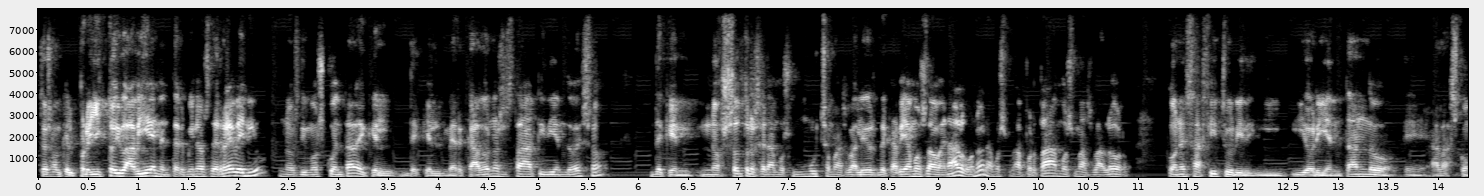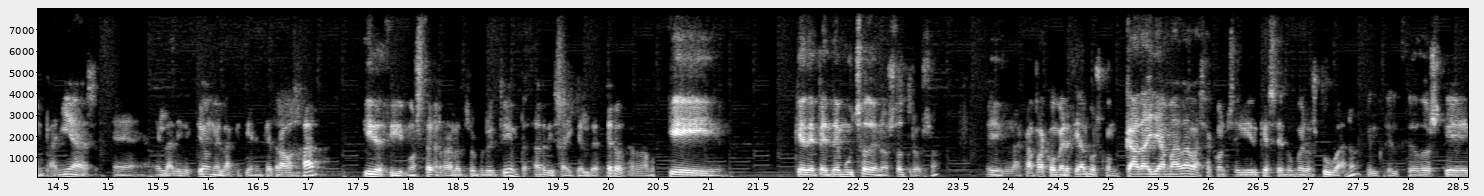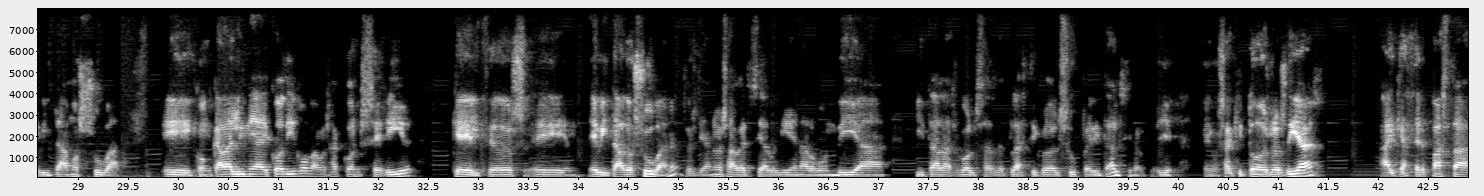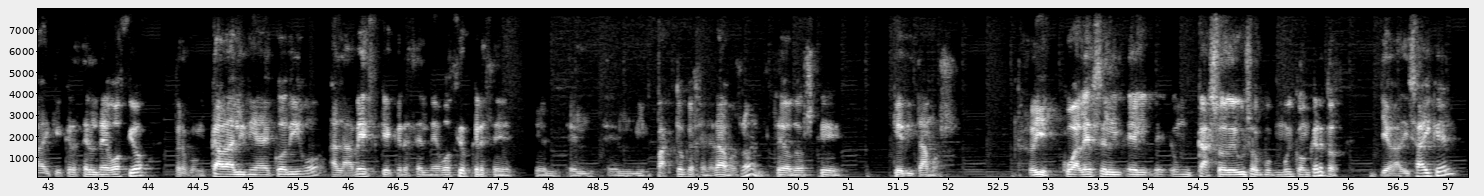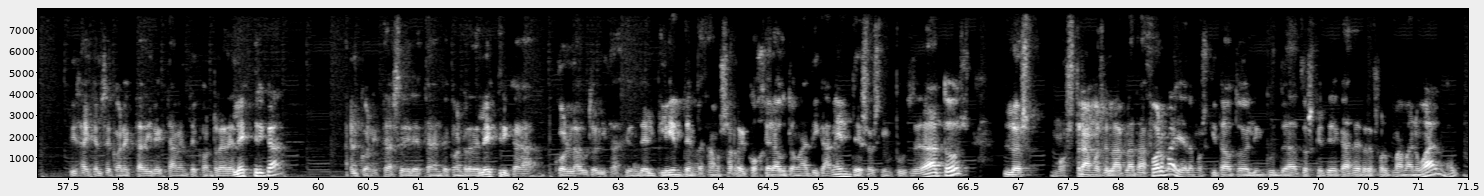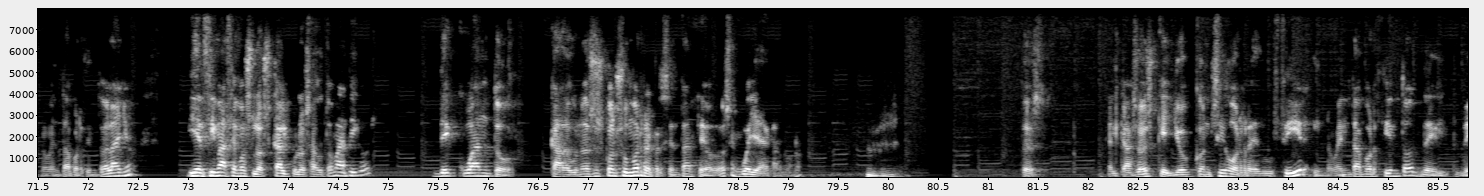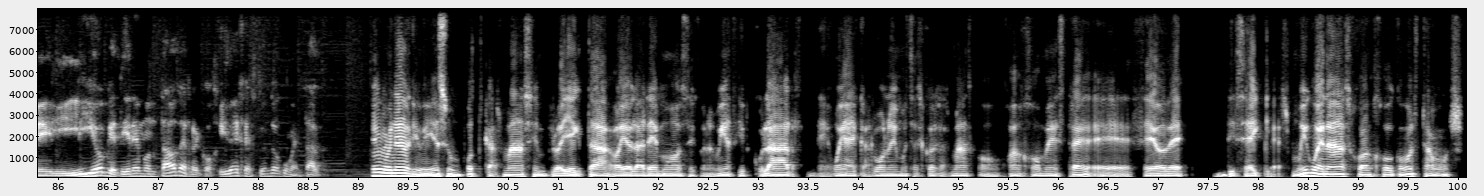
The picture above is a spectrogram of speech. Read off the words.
Entonces, aunque el proyecto iba bien en términos de revenue, nos dimos cuenta de que el, de que el mercado nos estaba pidiendo eso, de que nosotros éramos mucho más valiosos, de que habíamos dado en algo, ¿no? Éramos, aportábamos más valor con esa feature y, orientando eh, a las compañías eh, en la dirección en la que tienen que trabajar y decidimos cerrar otro proyecto y empezar Decycle de cero. Cerramos. Que, que depende mucho de nosotros, ¿no? En la capa comercial, pues con cada llamada vas a conseguir que ese número suba, ¿no? que, el, CO2 que evitamos suba. Eh, con cada línea de código vamos a conseguir que el CO2 eh, evitado suba. Entonces ya no es a ver si alguien algún día quita las bolsas de plástico del súper y tal, sino que, oye, venimos aquí todos los días, hay que hacer pasta, hay que crecer el negocio, pero con cada línea de código, a la vez que crece el negocio, crece el, impacto que generamos, ¿no? el CO2 que, que evitamos. Oye, ¿cuál es un caso de uso muy concreto? Llega Decycle, Decycle se conecta directamente con red eléctrica, al conectarse directamente con red eléctrica, con la autorización del cliente empezamos a recoger automáticamente esos inputs de datos, los mostramos en la plataforma, ya le hemos quitado todo el input de datos que tiene que hacer de forma manual, 90% del año, y encima hacemos los cálculos automáticos de cuánto cada uno de esos consumos representa en CO2, en huella de carbono. Entonces, el caso es que yo consigo reducir el 90% del, lío que tiene montado de recogida y gestión documental. Muy buenas, bienvenidos a un podcast más en Proyecta. Hoy hablaremos de economía circular, de huella de carbono y muchas cosas más con Juanjo Mestre, eh, CEO de Decyclers. Muy buenas, Juanjo, ¿cómo estamos?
